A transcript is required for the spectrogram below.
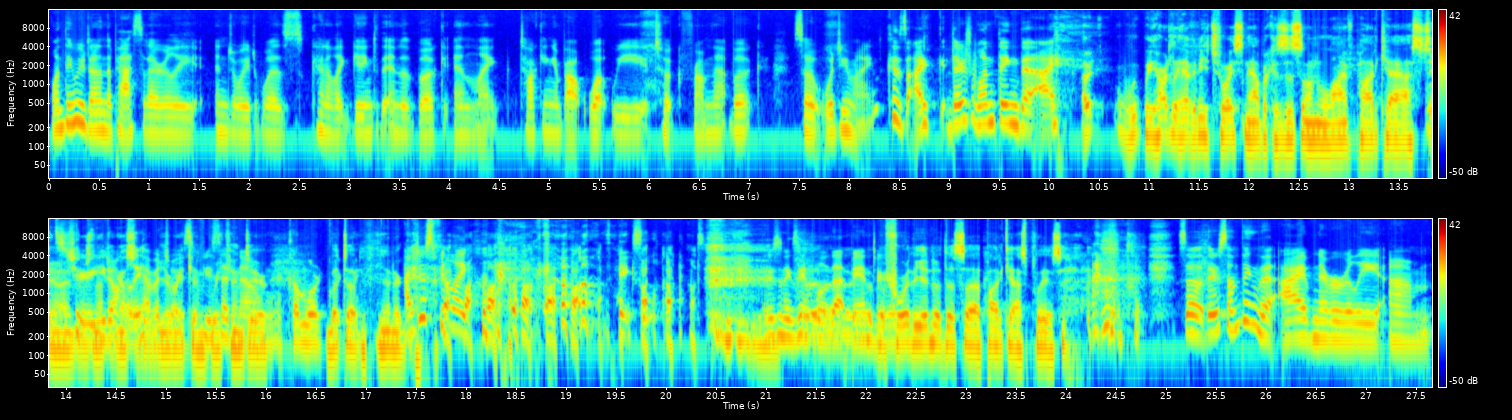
One thing we've done in the past that I really enjoyed was kind of like getting to the end of the book and like talking about what we took from that book. So would you mind? Because I there's one thing that I Uh, we we hardly have any choice now because this is on a live podcast. Yeah. and It's true. You don't really have a you know, choice if We you can, we said can no. do. Yeah, come Lord But uh, you know, I just feel like thanks a lot. There's an example of that banter. before the end of this uh, podcast, please. So there's something that I've never really um,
